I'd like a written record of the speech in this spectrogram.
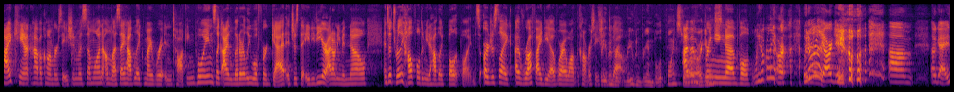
I can't have a conversation with someone unless I have like my written talking points. Like I literally will forget. It's just the ADD or I don't even know. And so it's really helpful to me to have like bullet points or just like a rough idea of where I want the conversation So you've to go. br- you've been bringing bullet points to I've our been arguments? bringing uh, both. We don't really ar- we don't really argue. um, okay,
